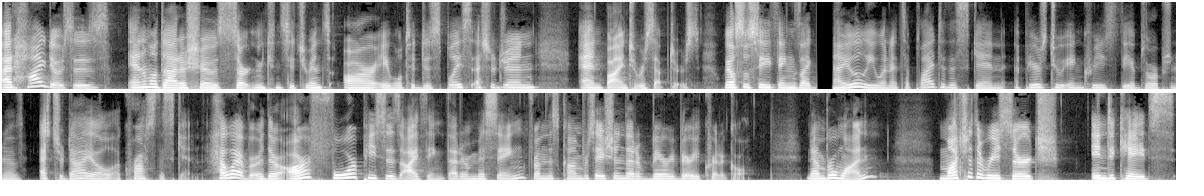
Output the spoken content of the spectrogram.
At high doses, animal data shows certain constituents are able to displace estrogen and bind to receptors. We also see things like niaouli, when it's applied to the skin, appears to increase the absorption of estradiol across the skin. However, there are four pieces I think that are missing from this conversation that are very, very critical. Number one, much of the research indicates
